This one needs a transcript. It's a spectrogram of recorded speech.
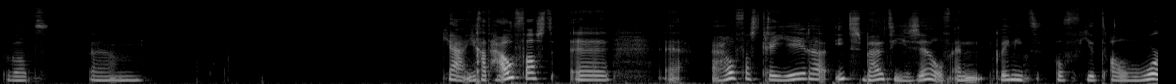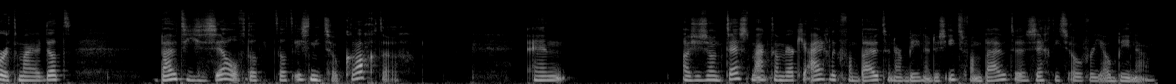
wat, um, ja, je gaat houvast, uh, uh, houvast creëren iets buiten jezelf. En ik weet niet of je het al hoort, maar dat buiten jezelf, dat, dat is niet zo krachtig. En als je zo'n test maakt, dan werk je eigenlijk van buiten naar binnen. Dus iets van buiten zegt iets over jou binnen.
